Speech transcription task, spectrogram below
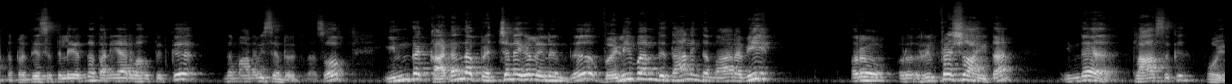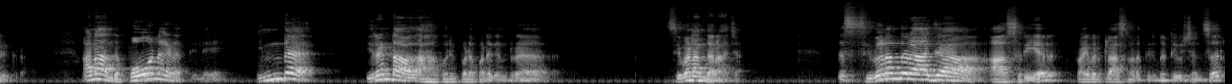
அந்த பிரதேசத்திலே இருந்த தனியார் வகுப்பிற்கு இந்த மாணவி சென்றிருக்கிறார். சோ இந்த கடந்த பிரச்சனைகளிலிருந்து வெளிவந்து தான் இந்த மாணவி ஒரு ஒரு ரிஃப்ரெஷ் ஆகித்தான் இந்த கிளாஸுக்கு போயிருக்கிறார். ஆனால் அந்த போன இடத்திலே இந்த இரண்டாவதாக குறிப்பிடப்படுகின்ற சிவனந்தராஜா இந்த சிவனந்தராஜா ஆசிரியர் பிரைவேட் கிளாஸ் நடத்துகின்ற டியூஷன் சார்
